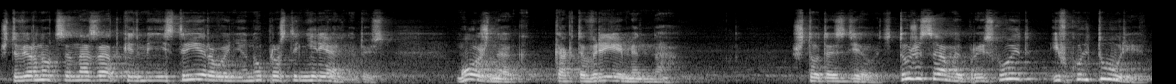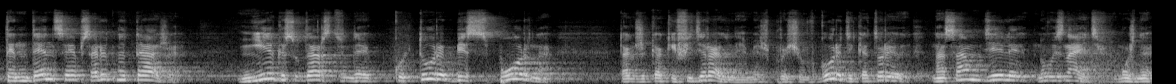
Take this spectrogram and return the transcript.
что вернуться назад к администрированию ну, просто нереально. То есть можно как-то временно что-то сделать. То же самое происходит и в культуре. Тенденция абсолютно та же. Негосударственная культура бесспорно, так же, как и федеральная, между прочим, в городе, которая на самом деле, ну вы знаете, можно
